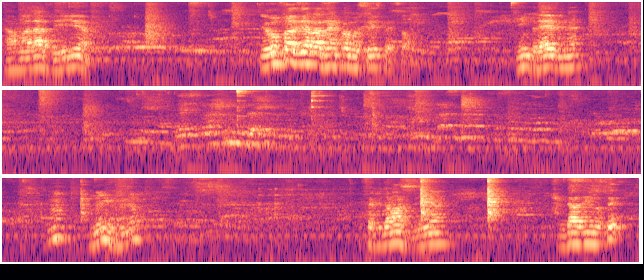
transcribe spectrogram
Tá uma maravilha. Eu vou fazer a lasanha pra vocês, pessoal. Em breve, né? Hum, nem viu. Isso aqui dá uma veia. Dázinho você?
